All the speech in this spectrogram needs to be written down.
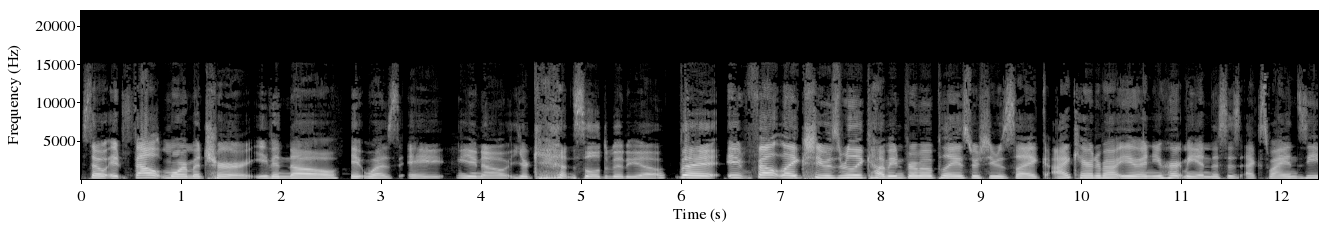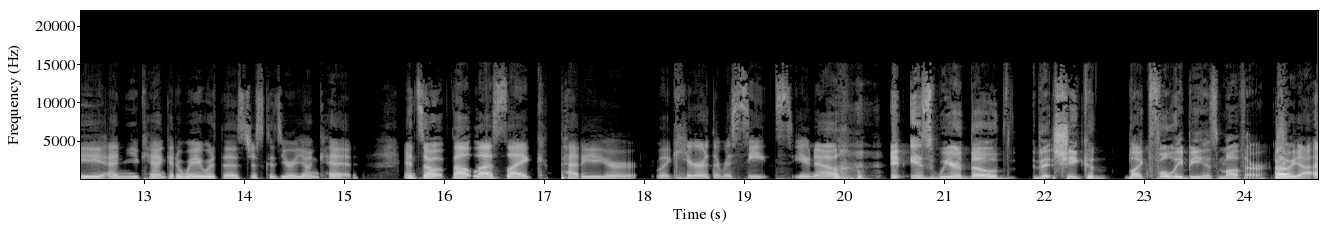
So it felt more mature, even though it was a, you know, you're canceled video. But it felt like she was really coming from a place where she was like, I cared about you and you hurt me, and this is X, Y, and Z, and you can't get away with this just because you're a young kid. And so it felt less like petty or like, here are the receipts, you know? It is weird though th- that she could like fully be his mother oh, yeah.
